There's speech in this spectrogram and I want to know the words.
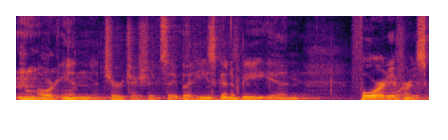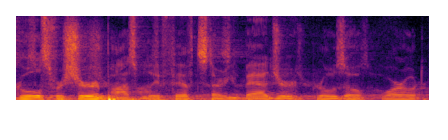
or in the church, I should say. But he's going to be in four different schools for sure, and possibly a fifth, starting at Badger, Roseau, Warroad,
